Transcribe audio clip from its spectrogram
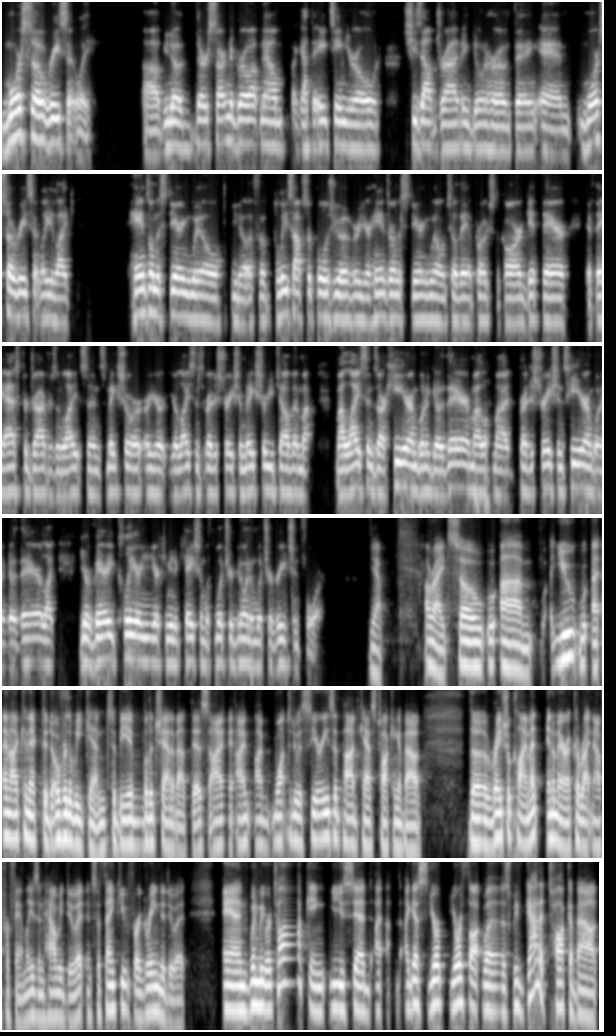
More so recently. Uh, you know, they're starting to grow up now. I got the 18 year old. She's out driving, doing her own thing. And more so recently, like, hands on the steering wheel. You know, if a police officer pulls you over, your hands are on the steering wheel until they approach the car. Get there. If they ask for driver's and license, make sure or your your license registration. Make sure you tell them my my license are here. I'm going to go there. My my registration's here. I'm going to go there. Like you're very clear in your communication with what you're doing and what you're reaching for. Yeah. All right. So um, you and I connected over the weekend to be able to chat about this. I, I, I want to do a series of podcasts talking about the racial climate in America right now for families and how we do it. And so thank you for agreeing to do it. And when we were talking, you said, I, I guess your your thought was we've got to talk about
